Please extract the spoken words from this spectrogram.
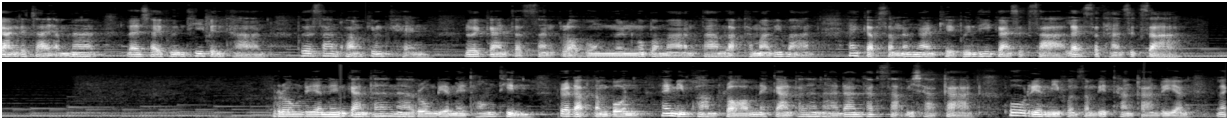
การกระจายอำนาจและใช้พื้นที่เป็นฐาน เพื่อสร้างความเข้มแข็ง โดยการจัดสรรกรอบวงเงินงบประมาณ ตามหลักธรรมาภิบาล ให้กับสำนักงงานเขตพื้นที่การศึกษาและสถานศึกษา โรงเรียนเน้นการพัฒนาโรงเรียนในท้องถิ่น ระดับตำบลให้มีความพร้อมในการพัฒนาด้านทักษะวิชาการ ผู้เรียนมีผลสัมฤทธิ์ทางการเรียน และ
